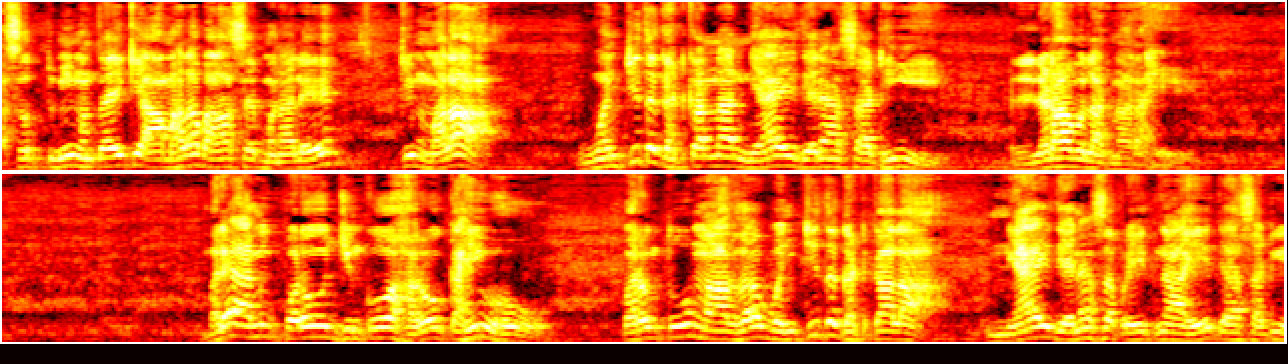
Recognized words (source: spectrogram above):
असं तुम्ही म्हणताय की आम्हाला बाळासाहेब म्हणाले की मला वंचित घटकांना न्याय देण्यासाठी लढावं लागणार आहे. भले आम्ही पडो जिंको हरो काही हो परंतु माझा वंचित घटकाला न्याय देण्याचा प्रयत्न आहे त्यासाठी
